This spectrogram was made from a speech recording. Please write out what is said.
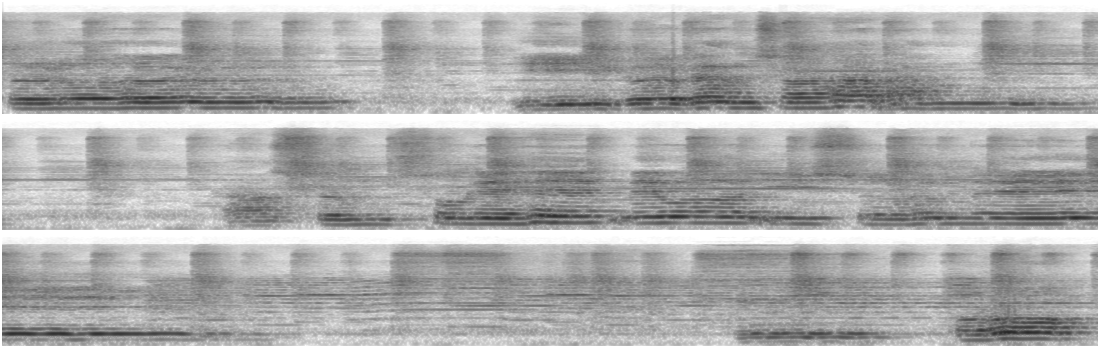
흘러 익어간 사람 가슴 속에 메워 있었네 그토록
